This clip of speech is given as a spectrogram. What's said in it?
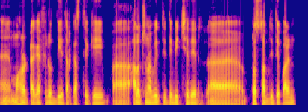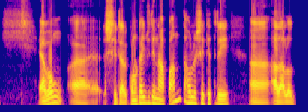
হ্যাঁ মহরের টাকা ফেরত দিয়ে তার কাছ থেকে আলোচনার ভিত্তিতে বিচ্ছেদের প্রস্তাব দিতে পারেন। এবং সেটার কোনোটাই যদি না পান, তাহলে সেক্ষেত্রে আদালত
